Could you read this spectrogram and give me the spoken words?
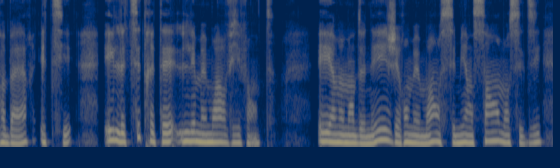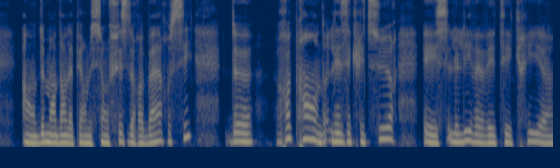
Robert Etier, et le titre était Les mémoires vivantes. Et à un moment donné, Jérôme et moi, on s'est mis ensemble, on s'est dit, en demandant la permission au fils de Robert aussi, de reprendre les écritures. Et le livre avait été écrit euh,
